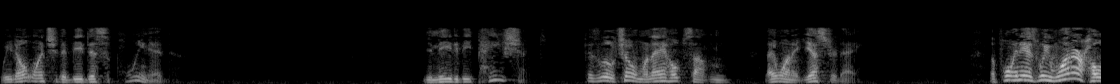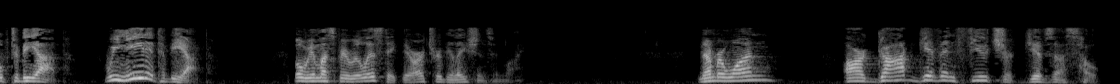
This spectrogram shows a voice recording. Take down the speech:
we don't want you to be disappointed. You need to be patient. Because little children, when they hope something, they want it yesterday. The point is, we want our hope to be up. We need it to be up. But we must be realistic. There are tribulations in life. Number one, our God given future gives us hope.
